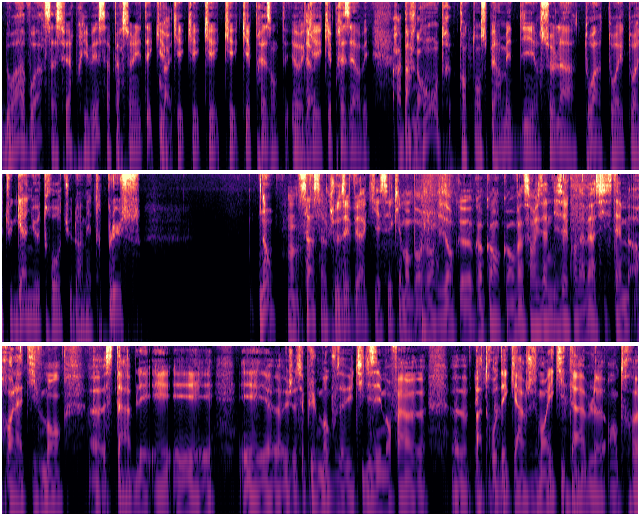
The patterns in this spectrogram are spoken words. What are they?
doit avoir sa sphère privée, sa personnalité qui est, qui, est présentée, qui, est, préservée. Par contre, quand on se permet de dire cela, toi, toi et toi, tu gagnes trop, tu dois mettre plus non, hum. ça, ça. Je vous ai vu acquiescer Clément Bourgeois en disant que quand, Vincent Rizan disait qu'on avait un système relativement euh, stable et, et, et, euh, je ne sais plus le mot que vous avez utilisé, mais enfin euh, pas trop d'écart, justement équitable entre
